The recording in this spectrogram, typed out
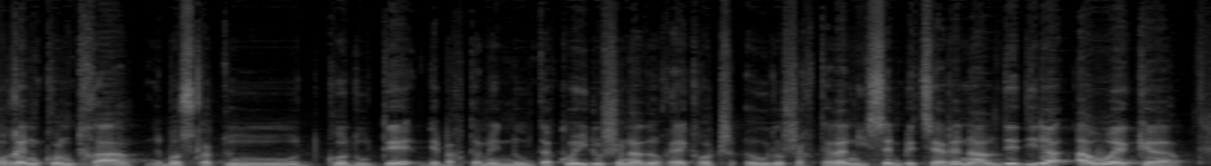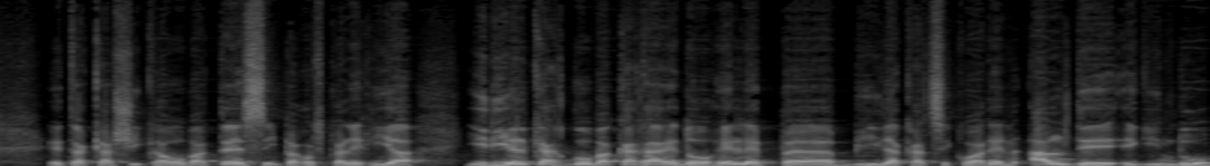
horren kontra, boskatuko dute, departamentuntako iru senadorek, eurosartaren izenpetzearen alde dira hauek eta kasik hau batez, Ipar Euskal Herria hiri elkargo bakarra edo helep uh, bilakatzekoaren alde egindu,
